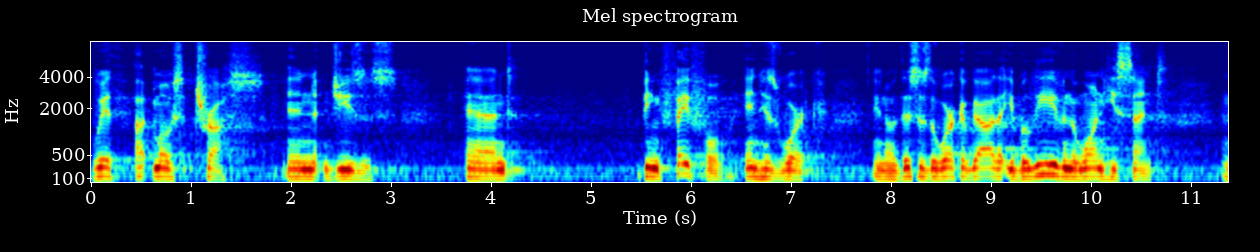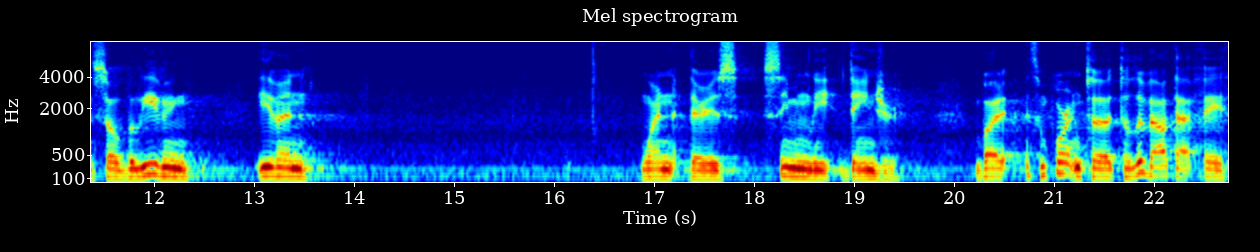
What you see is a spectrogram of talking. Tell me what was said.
with utmost trust in Jesus and being faithful in his work. You know, this is the work of God that you believe in the one he sent. And so believing even when there is seemingly danger. But it's important to, to live out that faith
